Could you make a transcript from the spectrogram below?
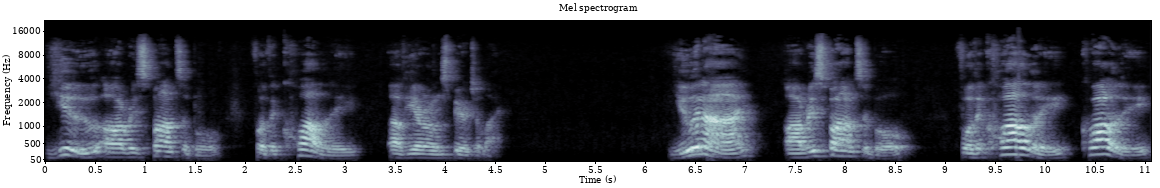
You are responsible for the quality of your own spiritual life. You and I are responsible for the quality, quality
